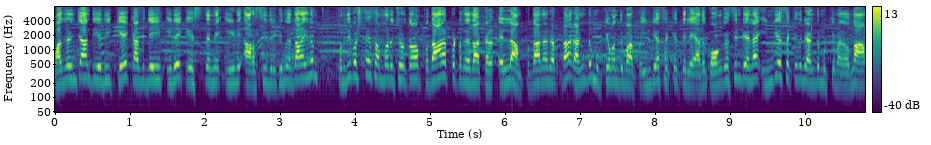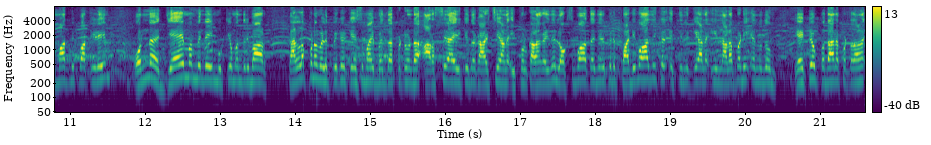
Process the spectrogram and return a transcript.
പതിനഞ്ചാം തീയതി കെ. കവിതയും ഇതേ കേസിൽ തന്നെ ഇ ഡി അറസ്റ്റ് ചെയ്തിരിക്കുന്നു. എന്താണെങ്കിലും പ്രതിപക്ഷത്തെ സംബന്ധിച്ചിടത്തോളം പ്രധാനപ്പെട്ട നേതാക്കൾ എല്ലാം പ്രധാനപ്പെട്ട രണ്ട് മുഖ്യമന്ത്രിമാർ ഇന്ത്യ സഖ്യത്തിലെ അത് കോൺഗ്രസിന്റെ അല്ല ഇന്ത്യ സഖ്യത്തിലെ രണ്ട് മുഖ്യമന്ത്രി ഒന്ന് ആം ആദ്മി പാർട്ടിയുടെയും ഒന്ന് ജെ എം എമ്മിന്റെയും മുഖ്യമന്ത്രിമാർ കള്ളപ്പണം വെളുപ്പിക്കൽ കേസുമായി ബന്ധപ്പെട്ടുകൊണ്ട് അറസ്റ്റിലായിരിക്കുന്ന കാഴ്ചയാണ് ഇപ്പോൾ കാണാൻ കഴിയുന്നത്. ലോക്സഭാ തെരഞ്ഞെടുപ്പിന് പടിവാതിക്കൽ എത്തിയിരിക്കുകയാണ് ഈ നടപടി എന്നതും ഏറ്റവും പ്രധാനപ്പെട്ടതാണ്.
